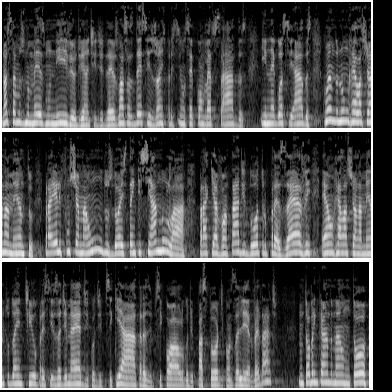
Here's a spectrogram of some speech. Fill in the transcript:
Nós estamos no mesmo nível diante de Deus, nossas decisões precisam ser conversadas e negociadas. Quando num relacionamento, para ele funcionar, um dos dois tem que se anular para que a vontade do outro preserve, é um relacionamento doentio, precisa de médico, de psiquiatra, de psicólogo, de pastor, de conselheiro, verdade? Não estou brincando não, não estou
